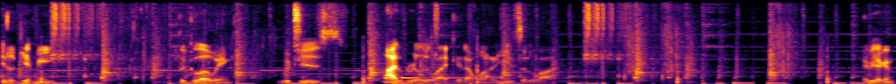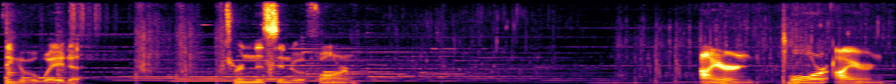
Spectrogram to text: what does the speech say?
it'll get me the glowing, which is I really like it. I want to use it a lot. Maybe I can think of a way to turn this into a farm. Iron. More iron.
